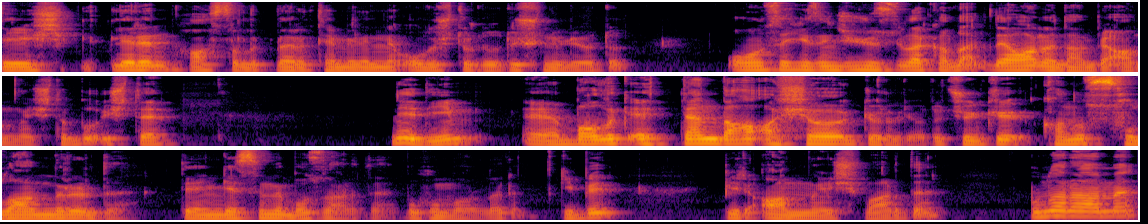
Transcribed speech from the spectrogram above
değişikliklerin hastalıkların temelini oluşturduğu düşünülüyordu. 18. yüzyıla kadar devam eden bir anlayıştı bu. İşte ne diyeyim e, balık etten daha aşağı görülüyordu. Çünkü kanı sulandırırdı, dengesini bozardı bu humorların gibi bir anlayış vardı. Buna rağmen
